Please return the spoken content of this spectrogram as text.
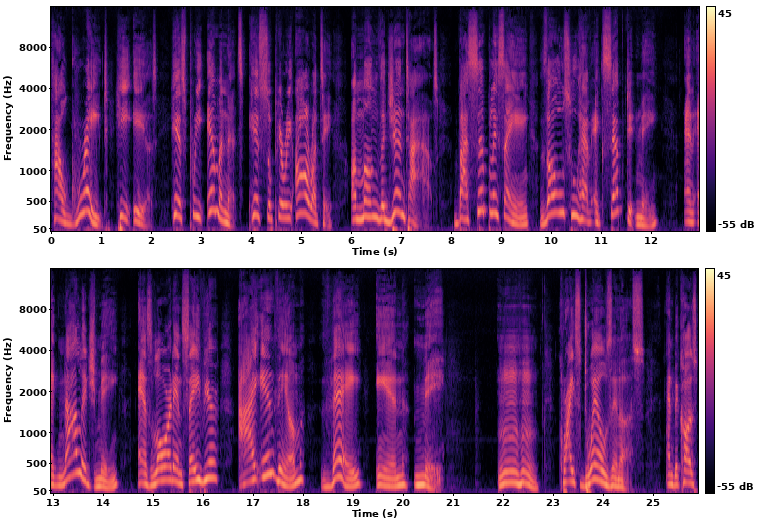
how great he is, his preeminence, his superiority among the Gentiles by simply saying, Those who have accepted me and acknowledge me as Lord and Savior, I in them, they in me. Mm-hmm. Christ dwells in us. And because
